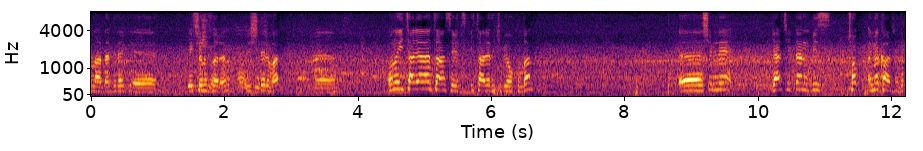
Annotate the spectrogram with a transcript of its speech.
Onlarda direkt e, Geçiş sınıfların. Evet, işleri var. E, onu İtalya'dan transfer ettik, İtalya'daki bir okuldan. E, şimdi gerçekten biz çok emek harcadık.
